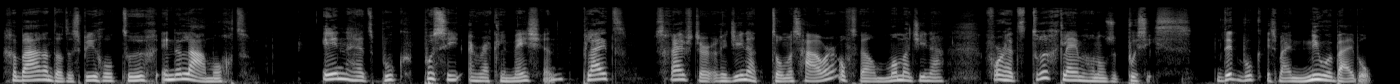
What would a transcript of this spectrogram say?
gebarend dat de spiegel terug in de la mocht. In het boek Pussy and Reclamation pleit schrijfster Regina Thomashauer, oftewel Mama Gina, voor het terugclaimen van onze pussies. Dit boek is mijn nieuwe Bijbel.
